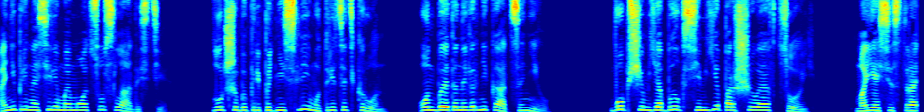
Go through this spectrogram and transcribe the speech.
они приносили моему отцу сладости. Лучше бы преподнесли ему 30 крон. Он бы это наверняка оценил. В общем, я был в семье паршивой овцой. Моя сестра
